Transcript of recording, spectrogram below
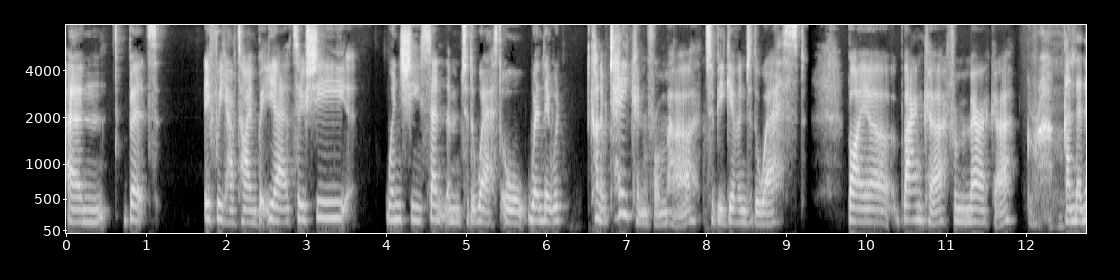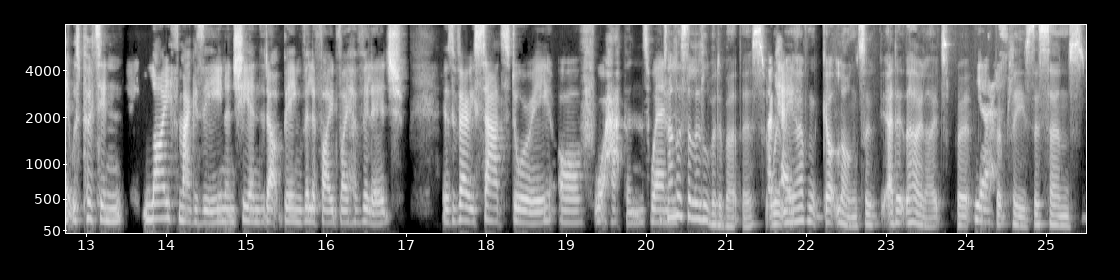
um, but if we have time. But yeah, so she, when she sent them to the West, or when they were kind of taken from her to be given to the West by a banker from America, Grand. and then it was put in Life magazine, and she ended up being vilified by her village. It was a very sad story of what happens when. Tell us a little bit about this. We, we haven't got long, so edit the highlights. But Yes. but please, this sounds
